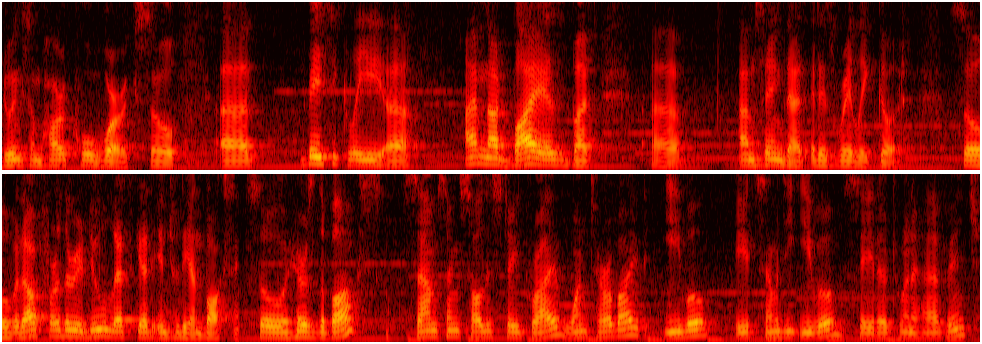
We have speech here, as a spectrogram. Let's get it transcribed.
doing some hardcore work. So uh, basically, I'm not biased, but I'm saying that it is really good. So without further ado, let's get into the unboxing. So here's the box. Samsung solid state drive, one terabyte, EVO 870 EVO, SATA two and a half inch.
